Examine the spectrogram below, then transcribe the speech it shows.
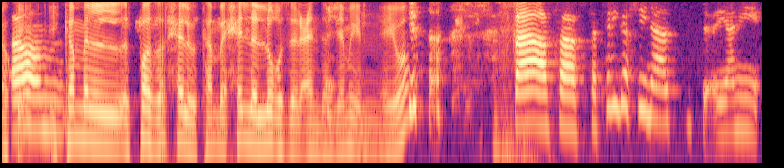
أوكي أم. يكمل البازل حلو يكمل يحل اللغز اللي عنده جميل. أيوه ف... ف... فتلقى في ناس يعني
